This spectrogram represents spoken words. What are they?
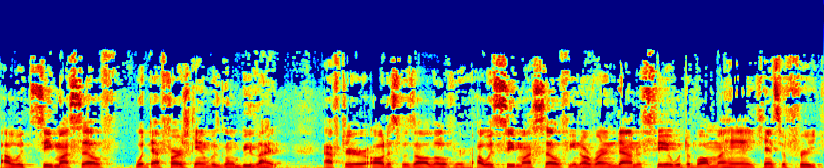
I would see myself what that first game was going to be like after all this was all over. I would see myself, you know, running down the field with the ball in my hand, cancer free,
